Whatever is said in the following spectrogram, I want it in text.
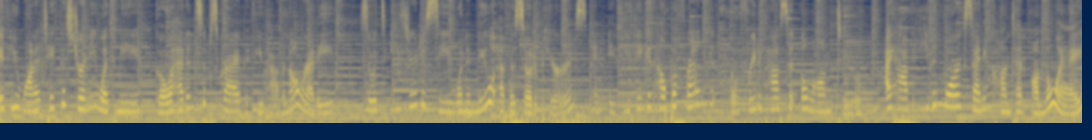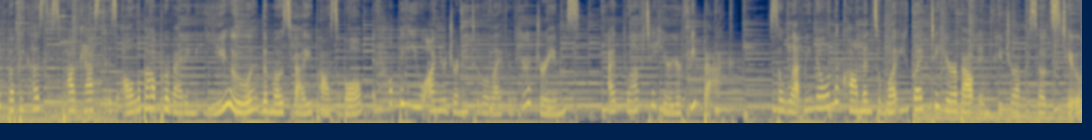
If you want to take this journey with me, go ahead and subscribe if you haven't already so it's easier to see when a new episode appears. And if you think it'd help a friend, feel free to pass it along too. I have even more exciting content on the way, but because this podcast is all about providing you the most value possible and helping you on your journey to the life of your dreams, I'd love to hear your feedback. So let me know in the comments what you'd like to hear about in future episodes too.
